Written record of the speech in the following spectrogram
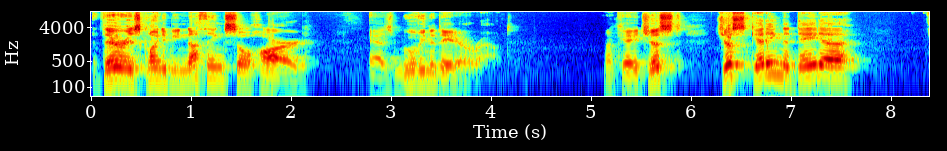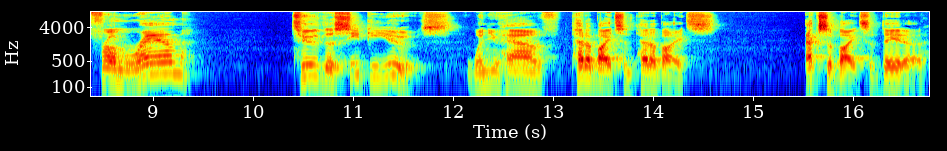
there is going to be nothing so hard as moving the data around. Okay, just just getting the data from RAM to the CPUs when you have petabytes and petabytes, exabytes of data.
